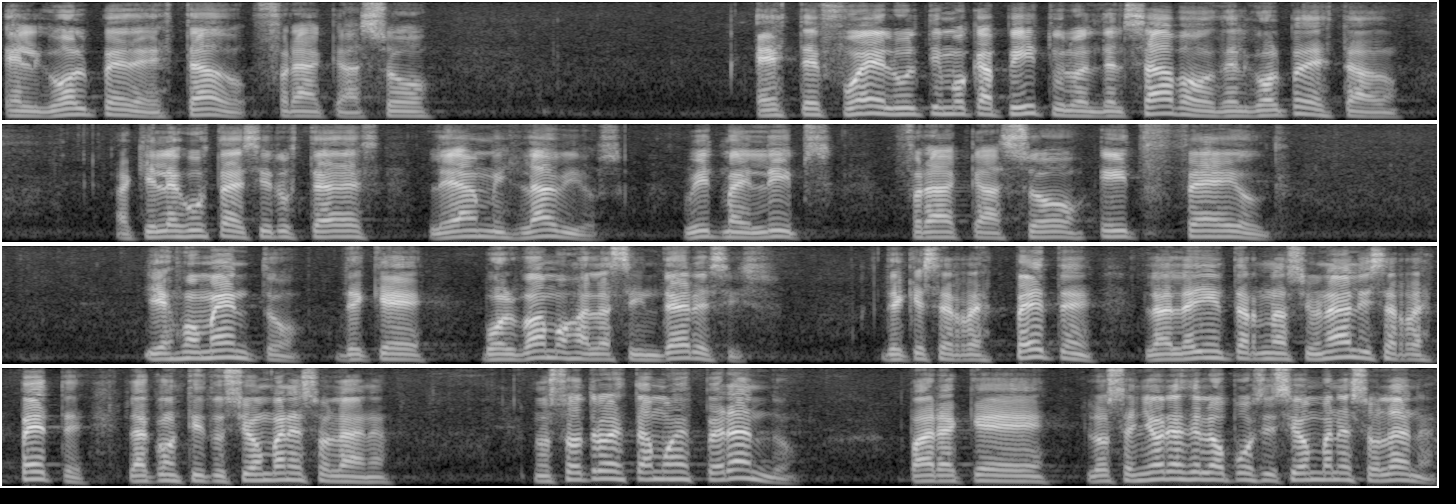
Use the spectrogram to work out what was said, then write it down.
el golpe de Estado fracasó. Este fue el último capítulo, el del sábado, del golpe de Estado. Aquí les gusta decir ustedes, lean mis labios, read my lips, fracasó, it failed. Y es momento de que volvamos a la sindéresis de que se respete la ley internacional y se respete la constitución venezolana. Nosotros estamos esperando para que los señores de la oposición venezolana,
